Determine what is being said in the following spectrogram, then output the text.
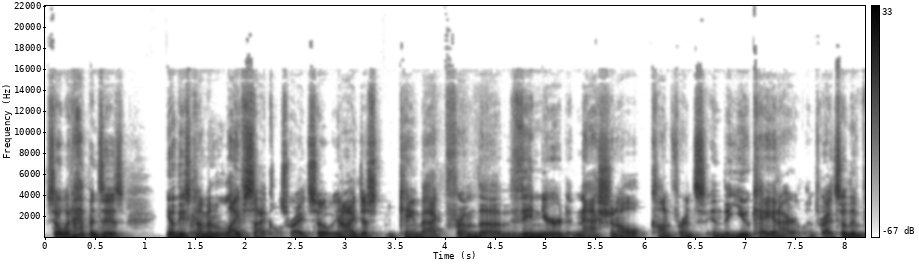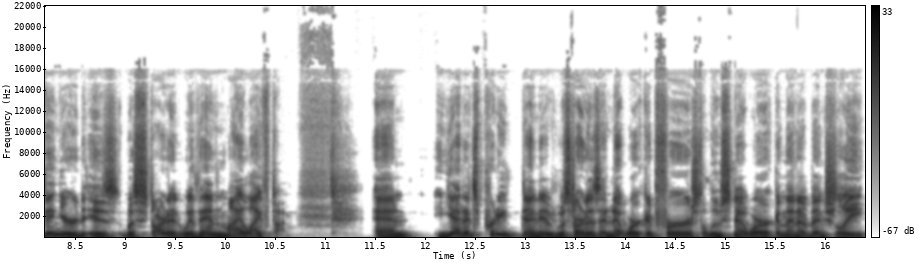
So what happens is, you know, these come in life cycles, right? So, you know, I just came back from the Vineyard National Conference in the UK and Ireland, right? So the Vineyard is was started within my lifetime. And yet it's pretty and it was started as a network at first a loose network and then eventually you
